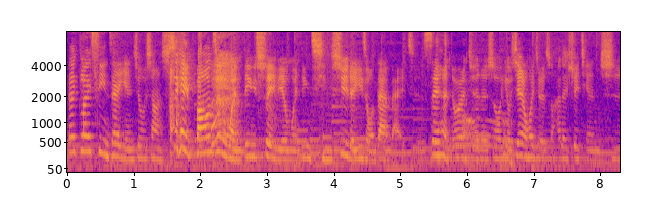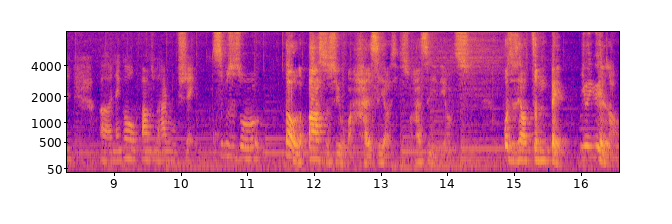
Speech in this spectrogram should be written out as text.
那 glycine 在研究上是可以 帮助稳定睡眠、稳定情绪的一种蛋白质，所以很多人觉得说，有些人会觉得说他在睡前吃，呃，能够帮助他入睡。是不是说到了八十岁我们还是要洗漱，还是一定要吃，或者是要增倍？因为越老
